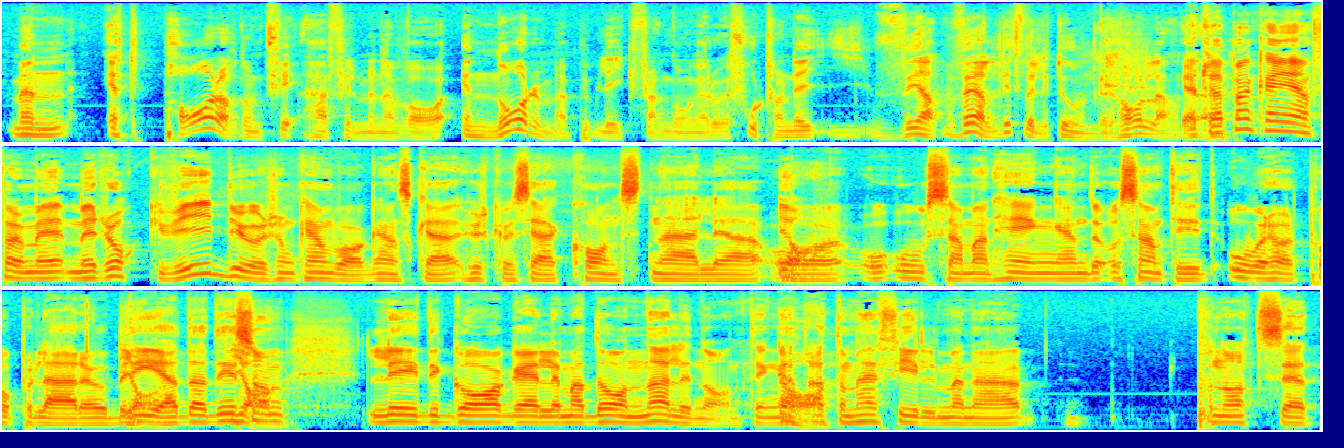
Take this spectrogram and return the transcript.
Men ett par av de här filmerna var enorma publikframgångar och är fortfarande väldigt, väldigt underhållande. Jag tror att man kan jämföra med, med rockvideor som kan vara ganska, hur ska vi säga, konstnärliga och, Ja. och osammanhängande och samtidigt oerhört populära och breda. Ja, Det är ja. som Lady Gaga eller Madonna eller någonting. Att, att de här filmerna på något sätt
